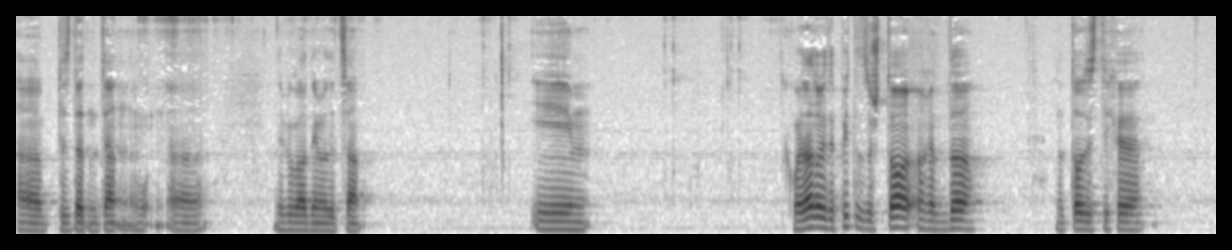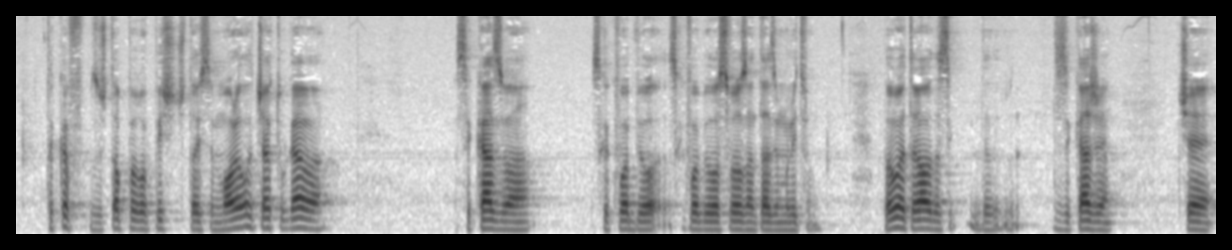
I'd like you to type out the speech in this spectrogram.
а, бездетна, тя а, не била да има деца. И коментаторите питат защо реда на този стих е такъв. Защо първо пише, че той се молил чак тогава се казва с какво е било, с какво е било свързана тази молитва. Първо е трябвало да се, да, да се каже, че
